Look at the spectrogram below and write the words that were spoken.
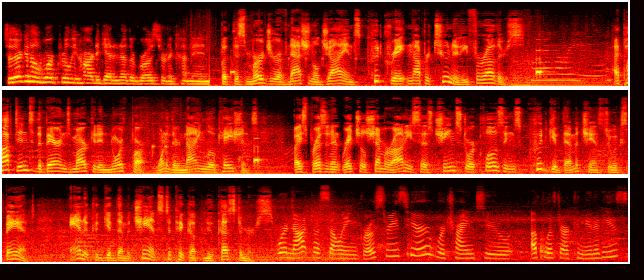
So they're going to work really hard to get another grocer to come in. But this merger of national giants could create an opportunity for others. I popped into the Barons Market in North Park, one of their nine locations. Vice President Rachel Shemirani says chain store closings could give them a chance to expand and it could give them a chance to pick up new customers. We're not just selling groceries here, we're trying to uplift our communities,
